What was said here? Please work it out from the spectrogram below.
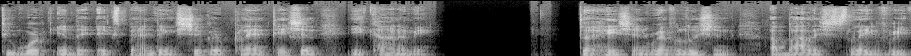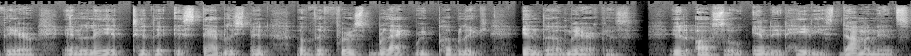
to work in the expanding sugar plantation economy. The Haitian Revolution abolished slavery there and led to the establishment of the first black republic in the Americas. It also ended Haiti's dominance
